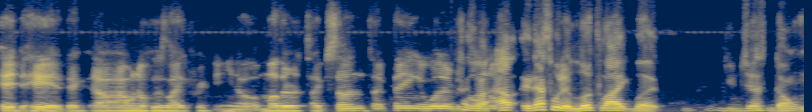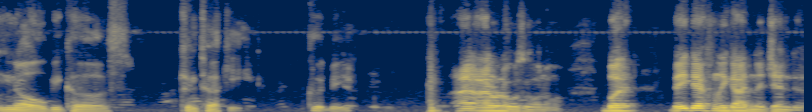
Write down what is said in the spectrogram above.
head to head. That I don't know if it was like freaking, you know, a mother type son type thing or whatever's That's going what, on. I- that's what it looked like, but you just don't know because Kentucky could be. I, I don't know what's going on, but they definitely got an agenda,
